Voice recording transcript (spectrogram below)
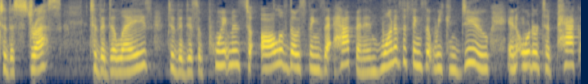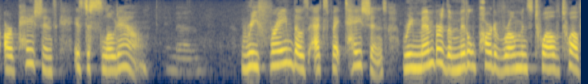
to the stress, to the delays, to the disappointments, to all of those things that happen. And one of the things that we can do in order to pack our patience is to slow down. Reframe those expectations. Remember the middle part of Romans 12 12.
